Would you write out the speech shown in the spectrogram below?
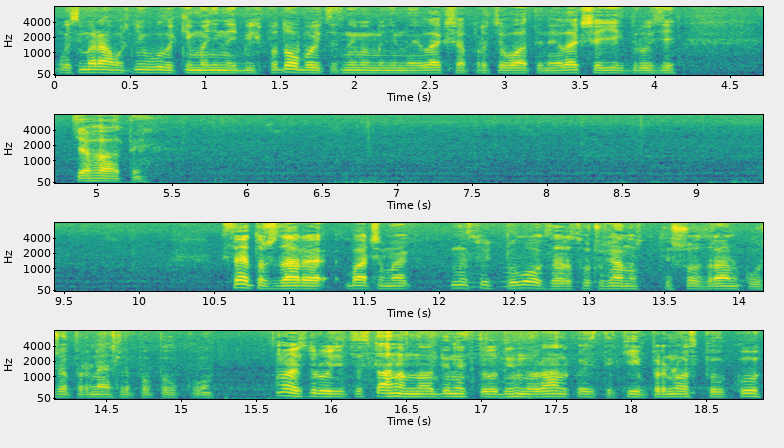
Восьмирамочні вулики мені найбільш подобаються, з ними мені найлегше працювати, найлегше їх, друзі, тягати. Все, тож зараз бачимо, як несуть пилок. Зараз хочу глянути, що зранку вже принесли по пилку. Ось, друзі, це станом на 11 годину ранку ось такий принос пилку.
